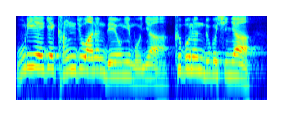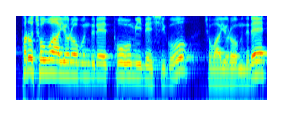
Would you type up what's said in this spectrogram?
우리에게 강조하는 내용이 뭐냐? 그분은 누구시냐? 바로 저와 여러분들의 도움이 되시고 저와 여러분들의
